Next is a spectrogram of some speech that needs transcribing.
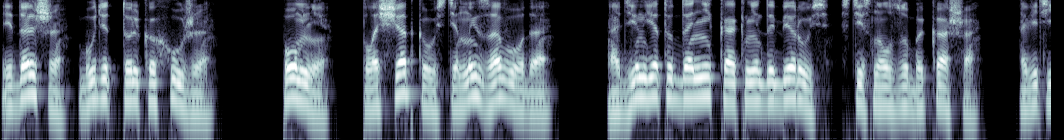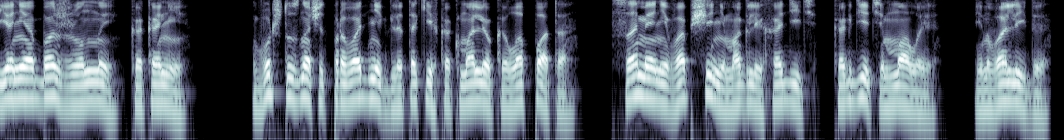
и дальше будет только хуже. Помни, площадка у стены завода. «Один я туда никак не доберусь», – стиснул зубы Каша. «А ведь я не обожженный, как они. Вот что значит проводник для таких, как Малек и Лопата. Сами они вообще не могли ходить, как дети малые, инвалиды.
